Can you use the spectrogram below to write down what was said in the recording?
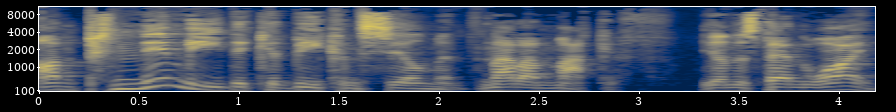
On pnimi there could be concealment, not on makif. You understand why?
